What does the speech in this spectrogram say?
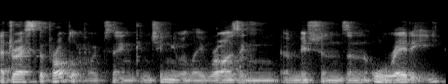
address the problem. We've seen continually rising emissions and already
